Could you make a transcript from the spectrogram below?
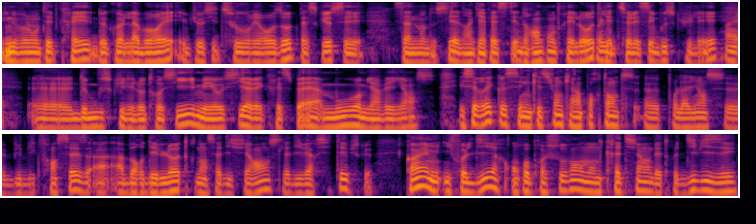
une volonté de créer, de collaborer et puis aussi de s'ouvrir aux autres parce que c'est ça demande aussi d'être en capacité de rencontrer l'autre oui. et de se laisser bousculer, ouais. euh, de bousculer l'autre aussi, mais aussi avec respect, amour, bienveillance. Et c'est vrai que c'est une question qui est importante euh, pour l'Alliance biblique française à aborder l'autre dans sa différence, la diversité, puisque quand même, il faut le dire, on reproche souvent au monde chrétien d'être divisé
